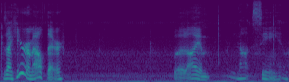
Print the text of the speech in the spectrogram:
Because I hear him out there. But I am not seeing him.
